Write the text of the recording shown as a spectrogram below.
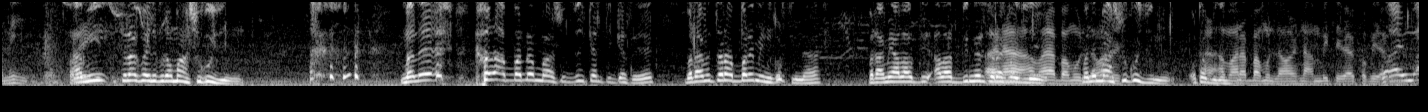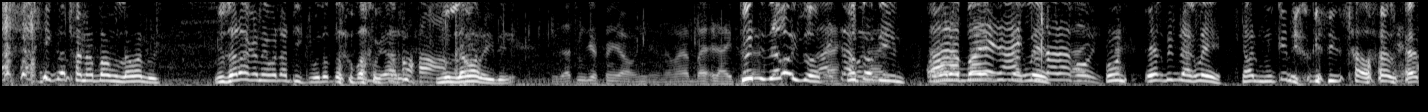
আমি। আমি কইলে পুরো মাসু কই দিমু? মানে তোর আব্বার নাম যে কাল ঠিক আছে বাট আমি তোর আব্বারে মিন করছি না। বাট আমি আলাউদ্দিন আলাউদ্দিনের আব্বা মুল্লা মানে। মাসু কই ওটা বুঝাইছি। আমার আব্বা নাম কবি এই কথা না বা মুল্লা মানুষ। রোজা রাখা না ওটা ঠিক মতো তোর বাবা আর মুল্লা মারাই দে। তুই নিজে কইছ কতদিন আমার আব্বা একদিন ডাকলে শুন একদিন ডাকলে তার মুখে দিয়ে কিছু চাওয়া যায়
